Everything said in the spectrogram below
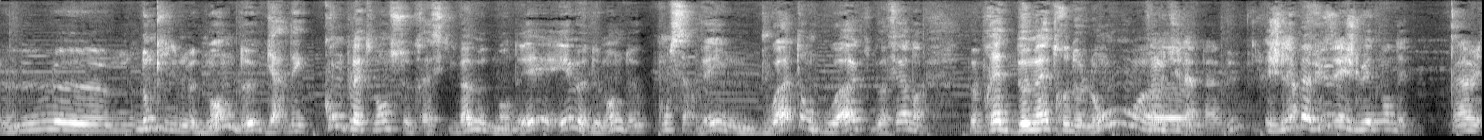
Le... Donc il me demande de garder complètement secret ce qu'il va me demander et me demande de conserver une boîte en bois qui doit faire à peu près 2 mètres de long. Non, euh, tu l'as pas vu Je l'ai pas vu et je lui ai demandé. Ah oui,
